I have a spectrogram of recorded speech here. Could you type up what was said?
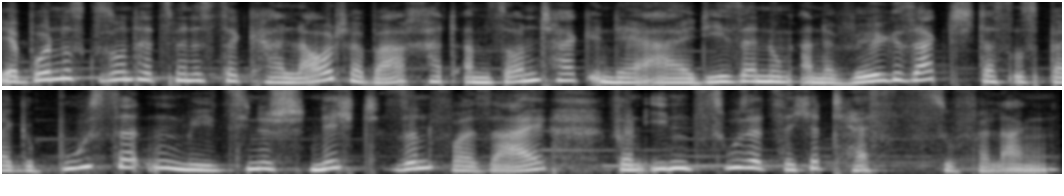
Der Bundesgesundheitsminister Karl Lauterbach hat am Sonntag in der ARD-Sendung Anne Will gesagt, dass es bei Geboosterten medizinisch nicht sinnvoll sei, von ihnen zusätzliche Tests zu verlangen.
